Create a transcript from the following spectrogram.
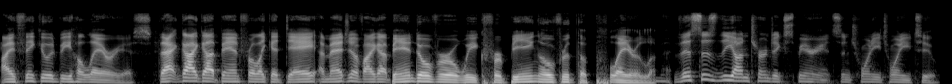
I think it would be hilarious. That guy got banned for like a day. Imagine if I got banned over a week for being over the player limit. This is the unturned experience in 2022.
